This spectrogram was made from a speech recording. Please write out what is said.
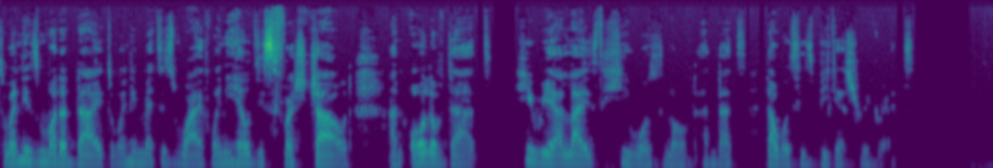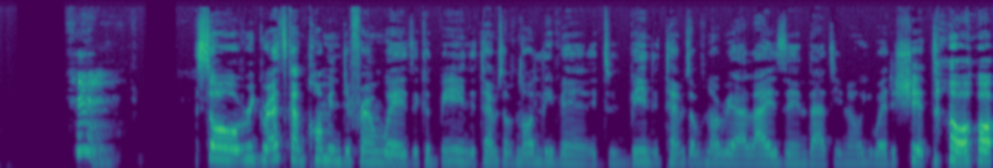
to when his mother died to when he met his wife, when he held his first child and all of that, he realized he was loved and that that was his biggest regret. Hmm. So regrets can come in different ways. It could be in the terms of not living. It could be in the terms of not realizing that you know you were the shit, or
